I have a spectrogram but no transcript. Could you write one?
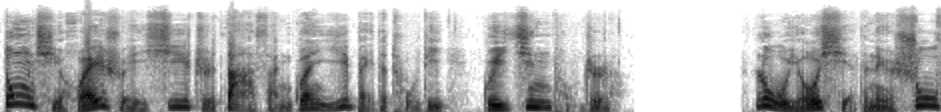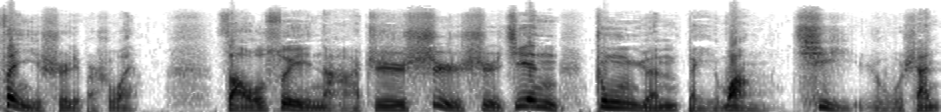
东起淮水，西至大散关以北的土地归金统治了。陆游写的那个《书愤》一诗里边说呀：“早岁哪知世事艰，中原北望气如山。”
